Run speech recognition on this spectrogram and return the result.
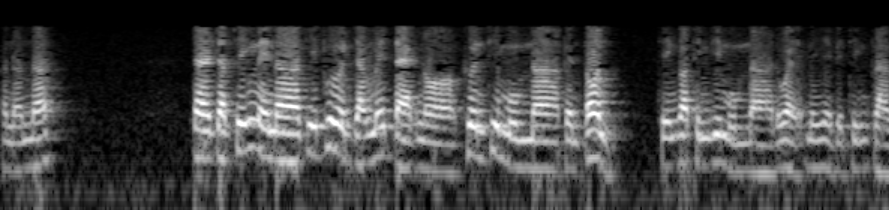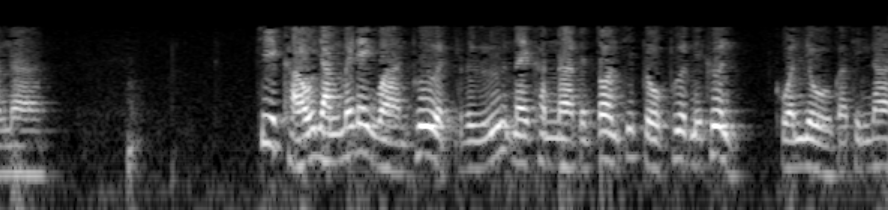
อันนั้นนะ แต่จะทิ้งในนาที่พืชยังไม่แตกหน่อขึ้นที่มุมนาเป็นต้น ทิ้งก็ทิ้งที่มุมนาด้วย ไม่ใช่ไปทิ้งกลางนา ที่เขายังไม่ได้หว่านพืชหรือในคันนาเป็นต้นที่ปลูกพืชไม่ขึ้น ควรอยู่ก็ทิ้งได้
